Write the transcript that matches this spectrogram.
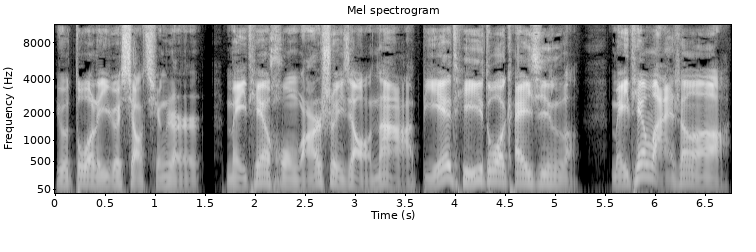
又多了一个小情人儿，每天哄玩睡觉，那别提多开心了。每天晚上啊，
